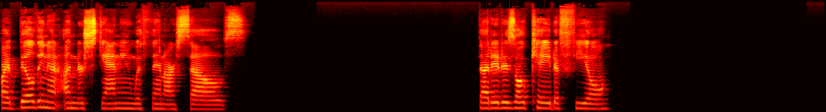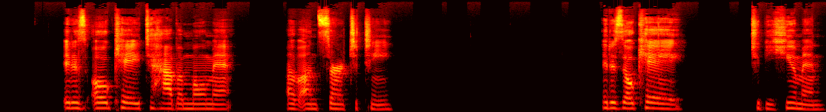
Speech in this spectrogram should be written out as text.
by building an understanding within ourselves that it is okay to feel. It is okay to have a moment of uncertainty. It is okay to be human,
